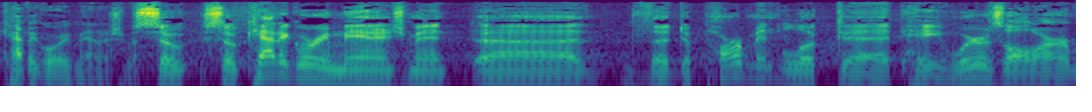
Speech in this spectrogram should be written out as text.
category management. So, so category management, uh, the department looked at, hey, where's all our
